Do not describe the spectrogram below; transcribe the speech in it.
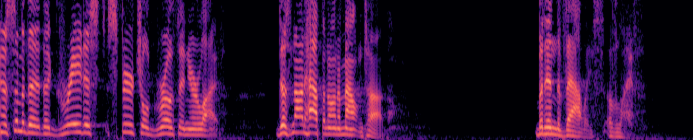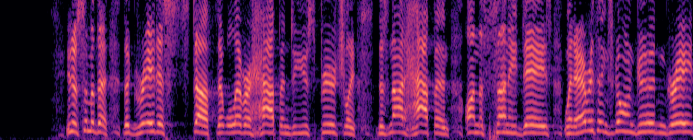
You know, some of the, the greatest spiritual growth in your life does not happen on a mountaintop, but in the valleys of life. You know, some of the, the greatest stuff that will ever happen to you spiritually does not happen on the sunny days when everything's going good and great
